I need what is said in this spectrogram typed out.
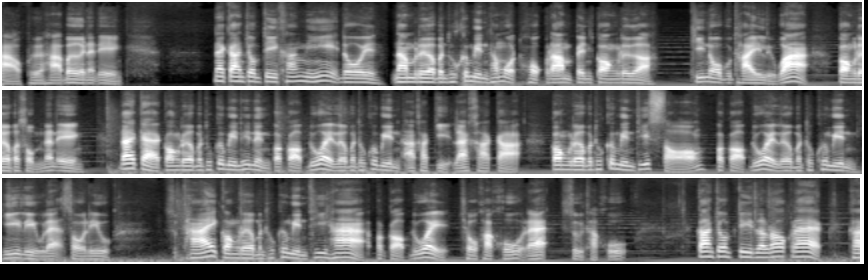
อ่าวเพิร์ฮาเบอร์นั่นเอง ในการโจมตีครั้งนี้โดยนำเรือบรรทุกเครื่องบินทั้งหมด 6ลำเป็นกองเรือคิโนบุไทหรือว่ากองเรือผสมนั่นเอง ได้แก่กองเรือบรรทุกเครื่องบินที่ 1 ประกอบด้วยเรือบรรทุกเครื่องบินอาคากิและคากะกองเรือบรรทุกเครื่องบินที่ 2 ประกอบด้วยเรือบรรทุกเครื่องบินฮิริวและโซริว สุดท้ายกองเรือบรรทุกเครื่องบินที่ 5 ประกอบด้วยโชคาคุและซุทาคุ การโจมตีระลอกแรก คา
